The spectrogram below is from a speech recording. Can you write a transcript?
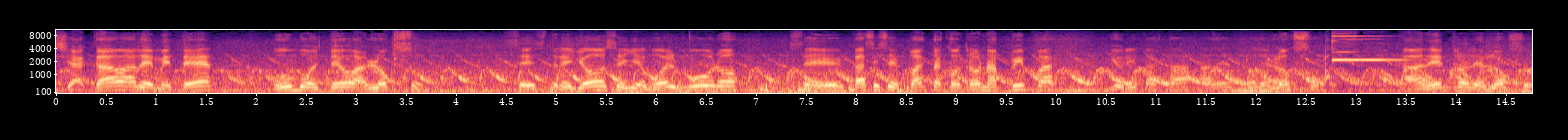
Se acaba de meter un volteo al Oxxo. Se estrelló, se llevó el muro, se, casi se impacta contra una pipa y ahorita está adentro del Oxxo. Adentro del Oxxo.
